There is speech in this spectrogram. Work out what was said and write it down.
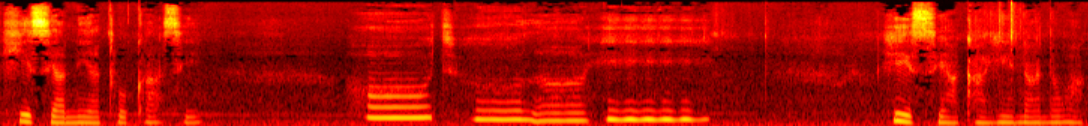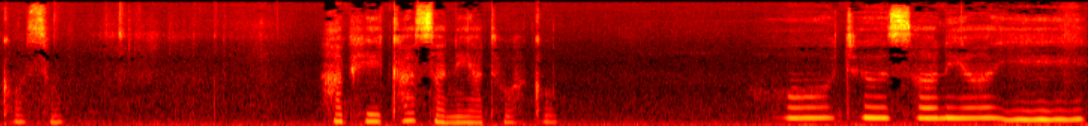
Hisya ni atu kasi. Hotulahi. Hisia kahina no wako so. Hapi kasani atu wako. O tu saniai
